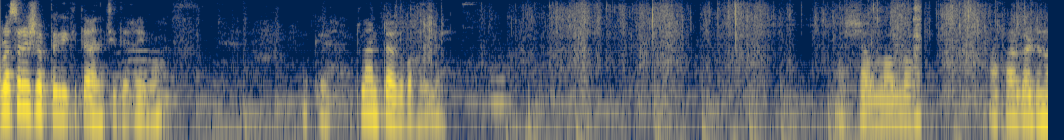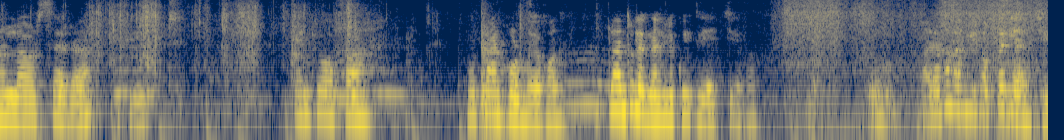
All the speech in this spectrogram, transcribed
গ্রসারি শপ থেকে কিতা আনছি দেখাইমো ওকে প্লান্টটা আগে বাহরিলে মাশাআল্লাহ আফার গার্ডেনের লাউর সেরা গিফট আফা মোৰ প্লান্ট করব এখন। প্লান্টও লাগে আসলে কুইকলি আইছি এখন। আমি সপ্তাহে আনছি।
